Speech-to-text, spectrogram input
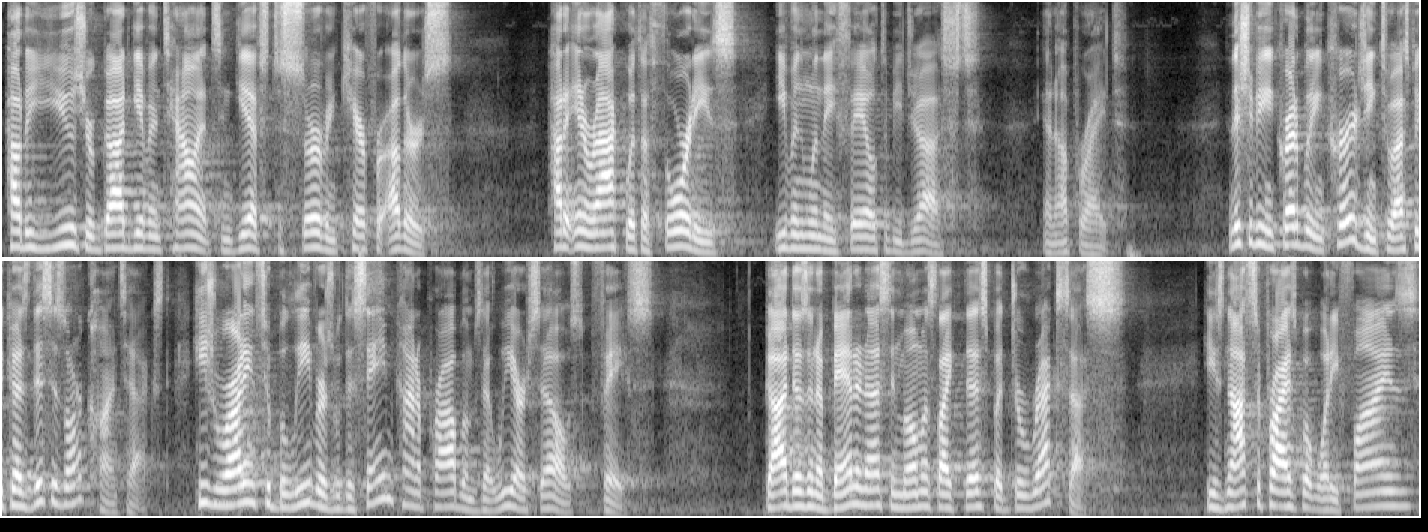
how to use your God given talents and gifts to serve and care for others, how to interact with authorities even when they fail to be just and upright. And this should be incredibly encouraging to us because this is our context. He's writing to believers with the same kind of problems that we ourselves face. God doesn't abandon us in moments like this, but directs us. He's not surprised by what he finds,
